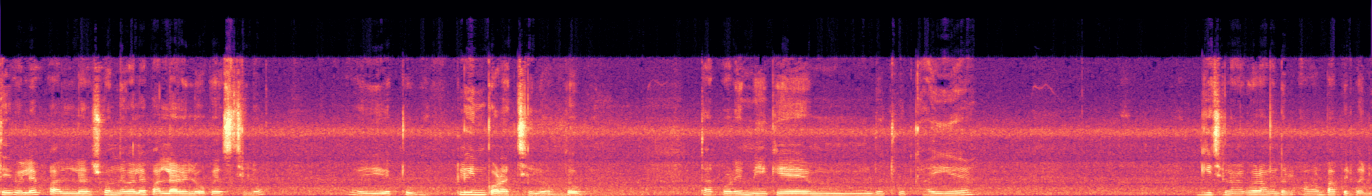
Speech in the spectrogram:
গেলে পার্লার, সন্ধ্যেবেলায় পার্লারে লোক এসেছিল। ওই একটু ক্লিন করাচ্ছিল তো তারপরে মেয়েকে দুধ ফুট খাইয়ে গিয়েছিলাম একবার আমাদের, আমার বাপের বাড়ি।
